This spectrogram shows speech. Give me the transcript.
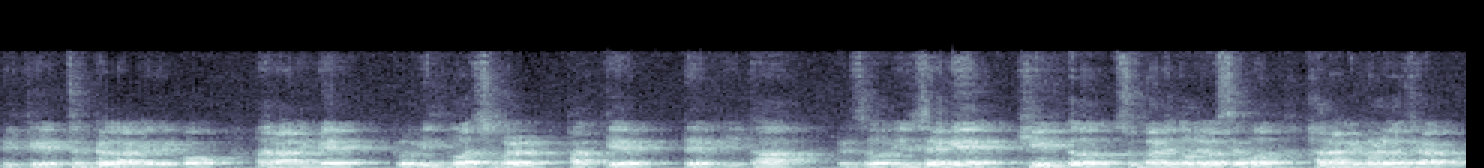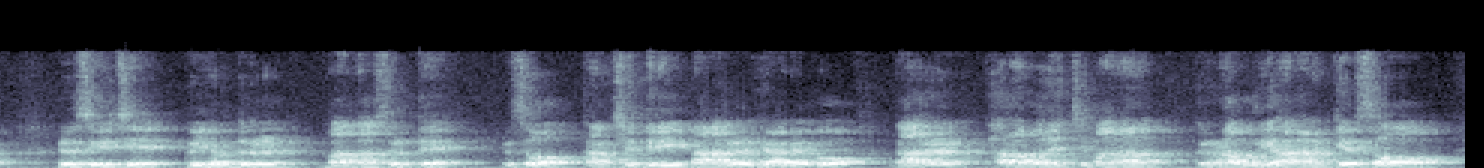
이렇게 특별하게 되고 하나님의 그 인도하심을 받게 됩니다. 그래서 인생의 힘든 순간에도 요셉은 하나님을 의지하고 그래서 이제 그 형들을 만났을 때 그래서 당신들이 나를 헤아려고 나를 팔아버렸지만은 그러나 우리 하나님께서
